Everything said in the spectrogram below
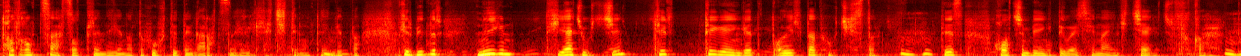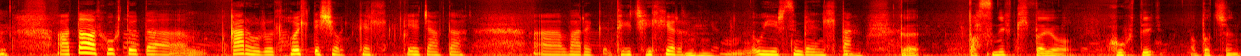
толгомдсон асуудлын нэг нь одоо хүүхдүүдийн гар утасны хэрэглээч гэдэг юм те. Ингээд тэгэхээр бид нар нийгэмд яаж хөгжиж чинь тэр тэгээ ингээд уялдаад хөгжих хэвээр. Тэгээс хуучин би ингэдэг байсан юм а ингэчээ гэж болохгүй. Одоо бол хүүхдүүд гар хөрвөл хуйлтай шүү гэл ээж авдаа баг тэгж хэлэхээр үе ирсэн байна л та. Бас нэг талдаа юу хүүхдийг одоо чинь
